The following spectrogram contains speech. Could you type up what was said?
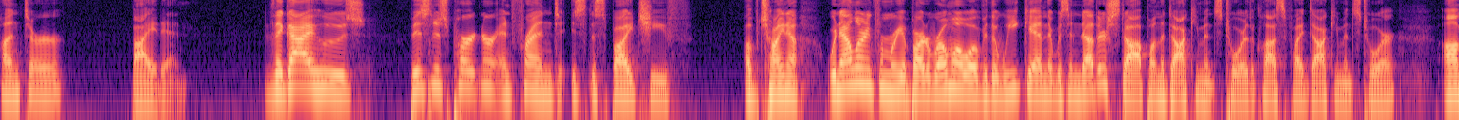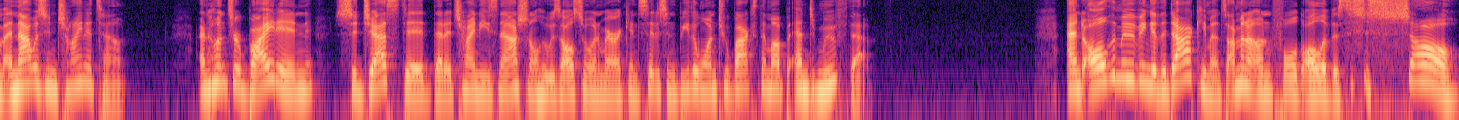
Hunter Biden. The guy whose business partner and friend is the spy chief of China. We're now learning from Maria Bartiromo over the weekend. There was another stop on the documents tour, the classified documents tour, um, and that was in Chinatown. And Hunter Biden suggested that a Chinese national who is also an American citizen be the one to box them up and move them. And all the moving of the documents, I'm going to unfold all of this. This is so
